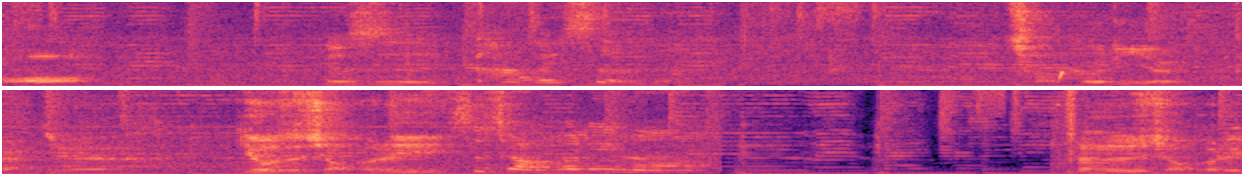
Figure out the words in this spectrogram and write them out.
哦，又是咖啡色的，巧克力的感觉。又是巧克力，是巧克力吗？真的是巧克力，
